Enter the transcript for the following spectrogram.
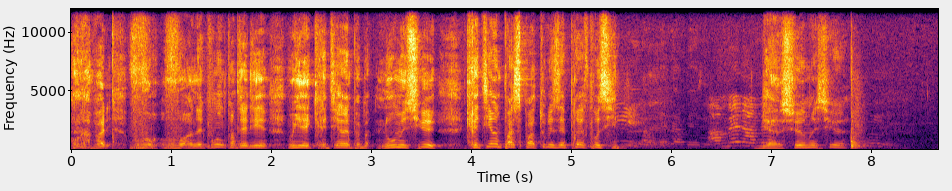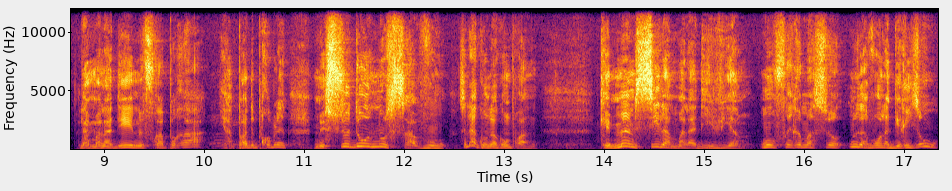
On n'a pas dit, vous, vous, rendez compte quand il dit, oui, les chrétiens ne peuvent pas. Non, monsieur, chrétiens passent par toutes les épreuves possibles. Bien sûr, monsieur. La maladie nous frappera, il n'y a pas de problème. Mais ce dont nous savons, c'est là qu'on doit comprendre, que même si la maladie vient, mon frère et ma soeur, nous avons la guérison.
